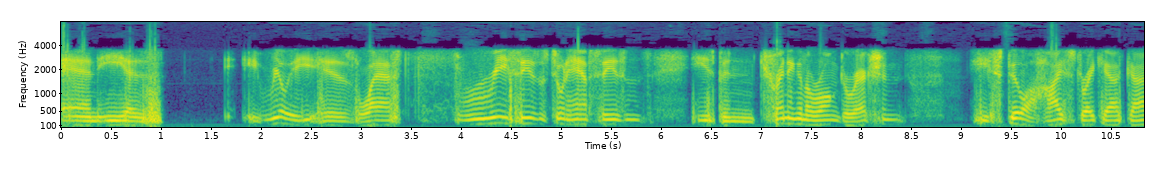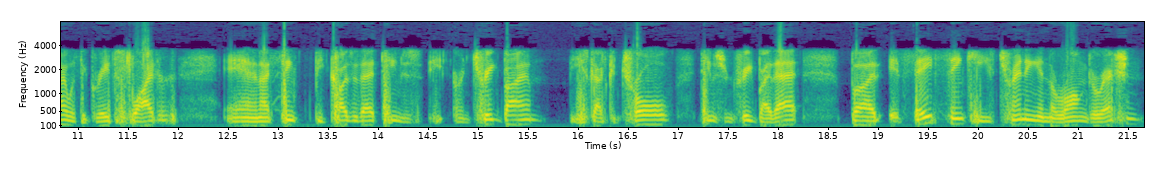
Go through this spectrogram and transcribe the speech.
And he has he really his last three seasons, two and a half seasons, he's been trending in the wrong direction. He's still a high strikeout guy with a great slider, and I think because of that, teams are intrigued by him. He's got control. Teams are intrigued by that. But if they think he's trending in the wrong direction,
